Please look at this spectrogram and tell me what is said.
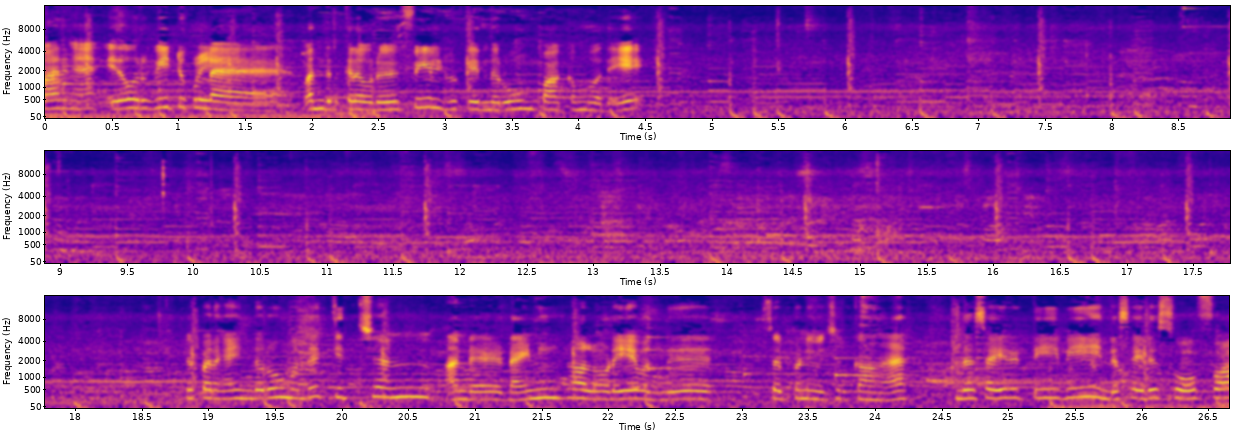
பாருங்க ஏதோ ஒரு வீட்டுக்குள்ள வந்திருக்கிற ஒரு ஃபீல் இருக்கு இந்த ரூம் பார்க்கும்போதே. இது பாருங்க இந்த ரூம் வந்து கிச்சன் அண்டு டைனிங் ஹாலோடையே வந்து செட் பண்ணி வச்சுருக்காங்க. இந்த சைடு டிவி இந்த சைடு சோஃபா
